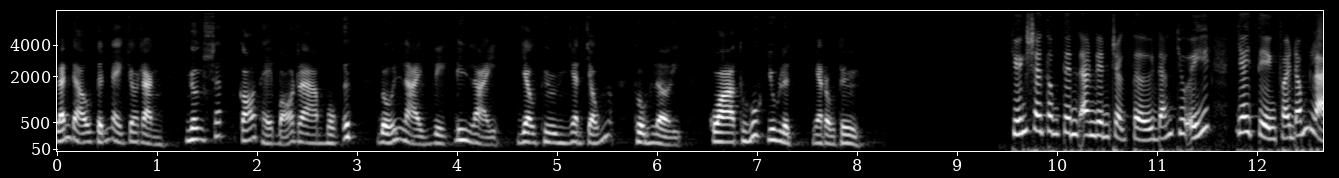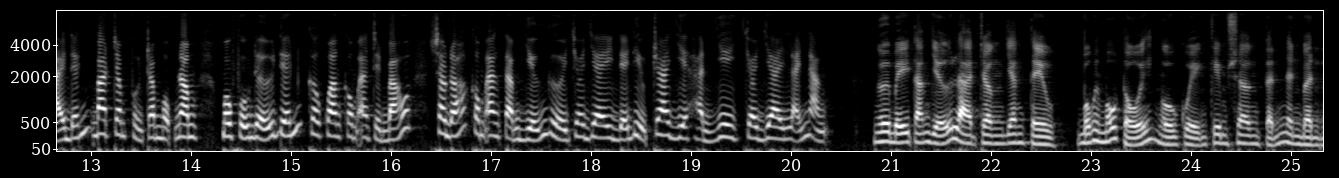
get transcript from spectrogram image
Lãnh đạo tỉnh này cho rằng ngân sách có thể bỏ ra một ít đổi lại việc đi lại, giao thương nhanh chóng, thuận lợi qua thu hút du lịch, nhà đầu tư. Chuyển sang thông tin an ninh trật tự đáng chú ý, dây tiền phải đóng lại đến 300% một năm. Một phụ nữ đến cơ quan công an trình báo, sau đó công an tạm giữ người cho dây để điều tra về hành vi cho dây lãi nặng. Người bị tạm giữ là Trần Văn Tiều, 41 tuổi, ngụ huyện Kim Sơn, tỉnh Ninh Bình.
